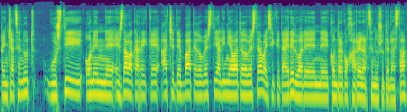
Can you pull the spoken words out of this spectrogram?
pentsatzen dut guzti honen ez da bakarrik HT bat edo bestia, linea bat edo bestea, baizik eta ereduaren kontrako jarrera hartzen duzutela, ezta?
